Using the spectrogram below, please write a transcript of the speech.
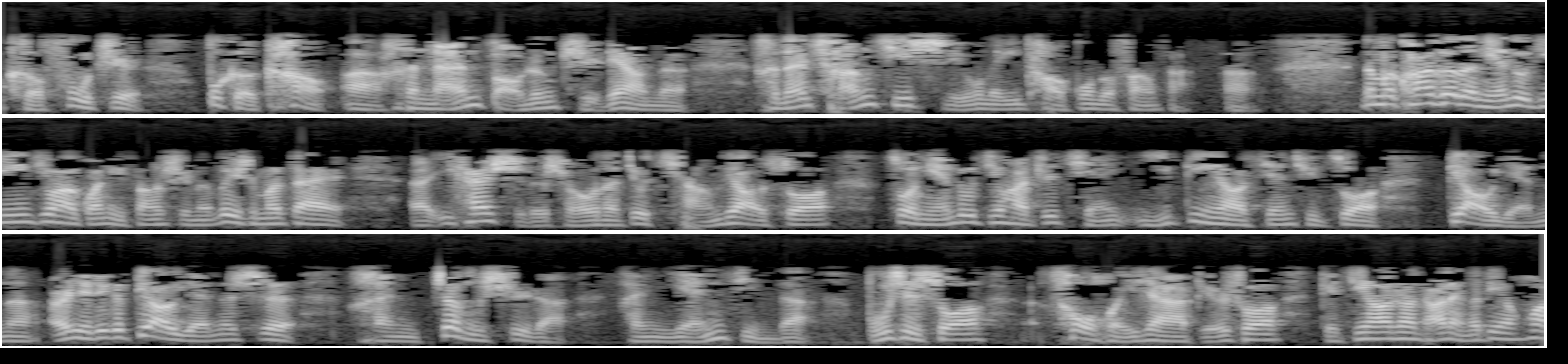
可复制、不可靠啊，很难保证质量的、很难长期使用的一套工作方法啊。那么夸克的年度经营计划管理方式呢？为什么在呃一开始的时候呢，就强调说做年度计划之前一定要先去做调研呢？而且这个调研呢是很正式的、很严谨的，不是说凑合一下，比如说给经销商打两个电话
